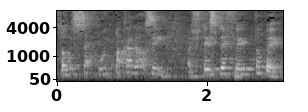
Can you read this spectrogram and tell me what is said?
Então isso é ruim pra caramba. Assim, a gente tem esse defeito também.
